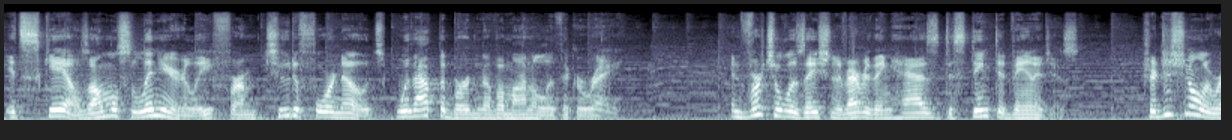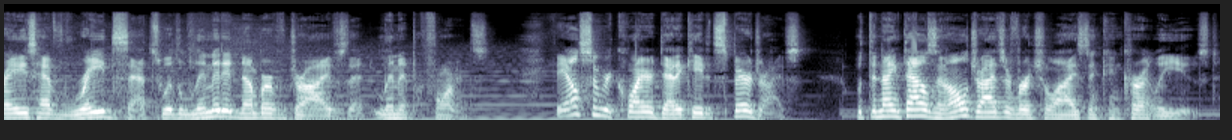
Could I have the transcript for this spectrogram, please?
it scales almost linearly from 2 to 4 nodes without the burden of a monolithic array and virtualization of everything has distinct advantages. Traditional arrays have RAID sets with a limited number of drives that limit performance. They also require dedicated spare drives. With the 9000, all drives are virtualized and concurrently used.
